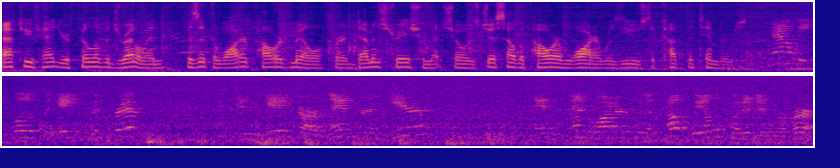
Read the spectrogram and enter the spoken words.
After you've had your fill of adrenaline, visit the water powered mill for a demonstration that shows just how the power of water was used to cut the timbers. Now we close the gate to the crypt, engage our lantern gear, and send water to the tub wheel to put it in reverse.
